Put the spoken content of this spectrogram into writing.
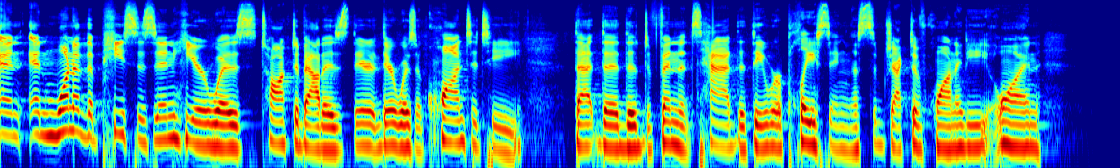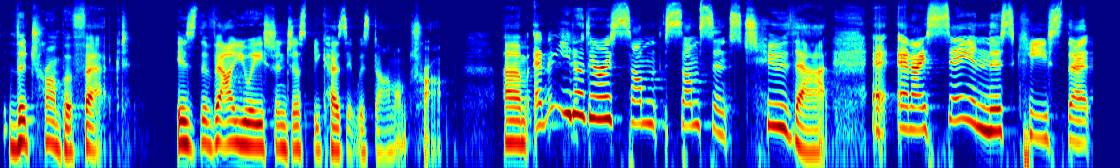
and and one of the pieces in here was talked about is there there was a quantity that the the defendants had that they were placing the subjective quantity on the Trump effect is the valuation just because it was Donald Trump. Um, and you know there is some some sense to that, and, and I say in this case that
